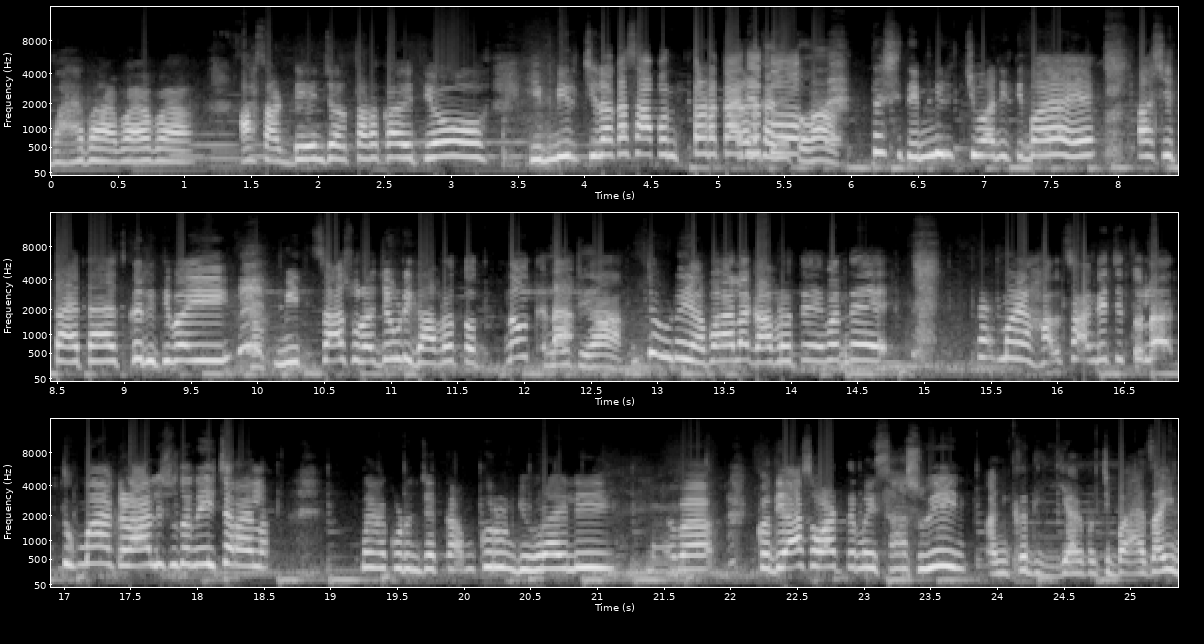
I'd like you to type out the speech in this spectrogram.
Bye bye bye bye. असा डेंजर तडका येतो ही मिरचीला कसा आपण तडका तडका देतो, देतो हा. तशी ते मिरची आणि ती बाय आहे. अशी ताय तायच करी ती बाई. मी सासूला जेवढी घाबरत होत नव्हते ना नव्हती, हा. तेवढं या बायाला घाबरते म्हणजे काय हाल सांगायचे तुला? तू माझ्याकडे आली सुद्धा नाही विचारायला. माझ्याकडून जे काम करून घेऊ राहिली बाबा कधी असं वाटतं मी सासू येईन आणि कधी याची बाया जाईन.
